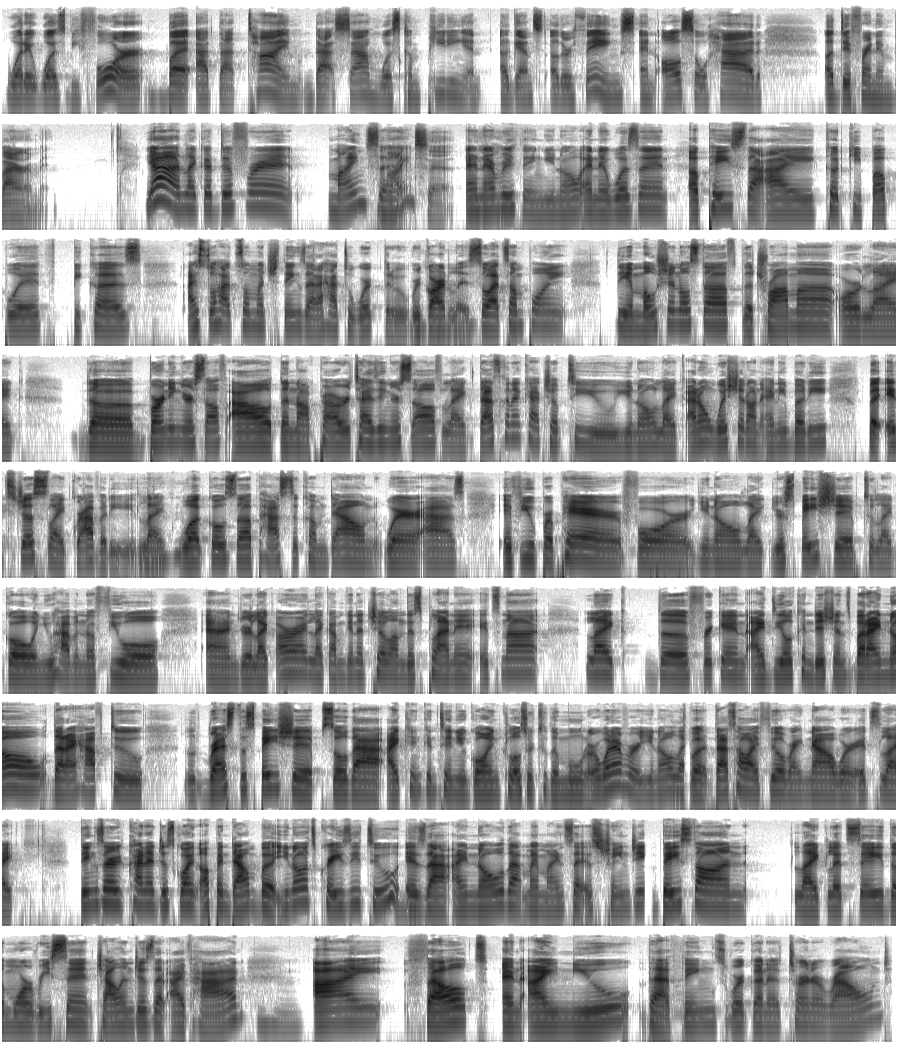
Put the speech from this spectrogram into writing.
what it was before but at that time that Sam was competing and against other things and also had a different environment. Yeah and like a different mindset. Mindset and everything, you know, and it wasn't a pace that I could keep up with because I still had so much things that I had to work through mm-hmm. regardless. So at some point the emotional stuff, the trauma or like the burning yourself out, the not prioritizing yourself, like that's going to catch up to you, you know? Like I don't wish it on anybody, but it's just like gravity. Like mm-hmm. what goes up has to come down whereas if you prepare for, you know, like your spaceship to like go and you have enough fuel and you're like, "All right, like I'm to chill on this planet." It's not like the freaking ideal conditions, but I know that I have to rest the spaceship so that I can continue going closer to the moon or whatever, you know? Like but that's how I feel right now where it's like things are kind of just going up and down, but you know what's crazy too mm-hmm. is that I know that my mindset is changing based on like let's say the more recent challenges that I've had. Mm-hmm. I felt and I knew that things were going to turn around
